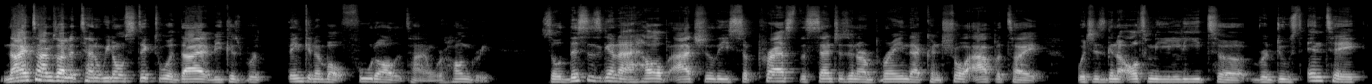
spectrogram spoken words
Nine times out of ten we don't stick to a diet because we're thinking about food all the time. We're hungry. So this is going to help actually suppress the centers in our brain that control appetite which is going to ultimately lead to reduced intake,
